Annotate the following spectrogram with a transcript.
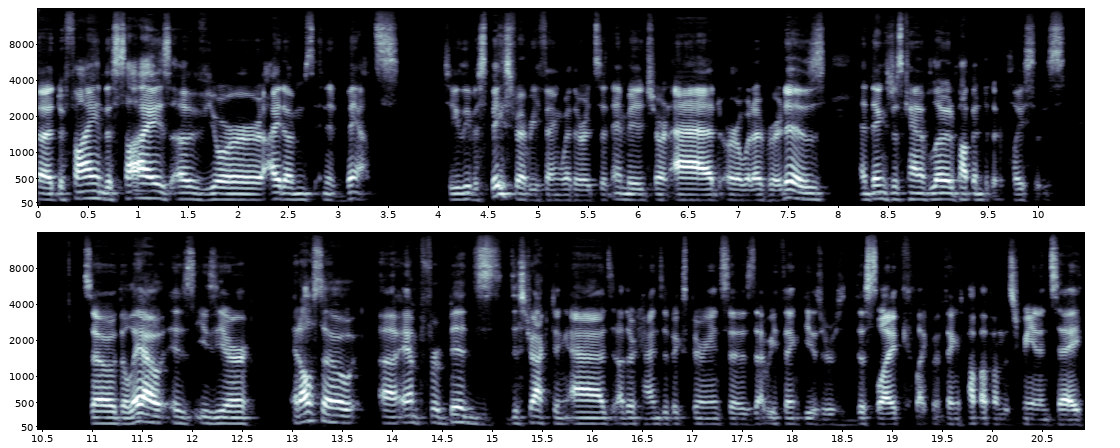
uh, define the size of your items in advance. So you leave a space for everything, whether it's an image or an ad or whatever it is, and things just kind of load and pop into their places. So the layout is easier. It also uh, AMP forbids distracting ads and other kinds of experiences that we think users dislike, like when things pop up on the screen and say,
